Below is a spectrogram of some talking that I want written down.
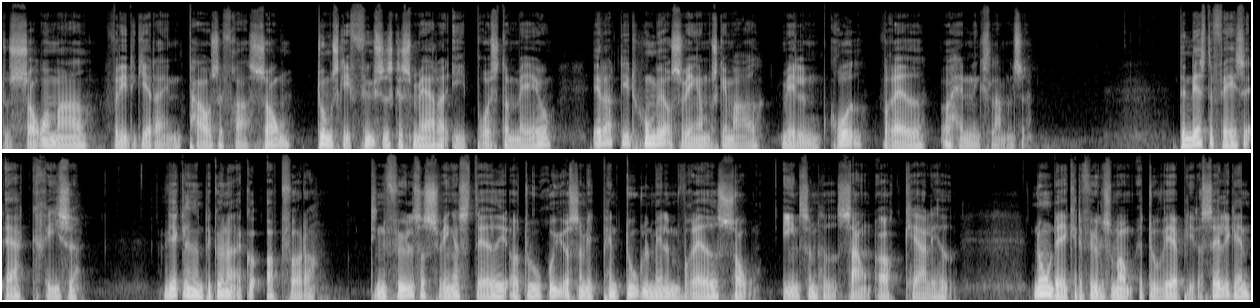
Du sover meget, fordi det giver dig en pause fra sorgen. Du har måske fysiske smerter i bryst og mave, eller dit humør svinger måske meget mellem gråd, vrede og handlingslammelse. Den næste fase er krise. Virkeligheden begynder at gå op for dig. Dine følelser svinger stadig, og du ryger som et pendul mellem vrede, sorg, ensomhed, savn og kærlighed. Nogle dage kan det føles som om, at du er ved at blive dig selv igen,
